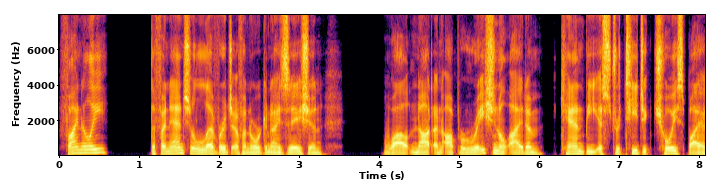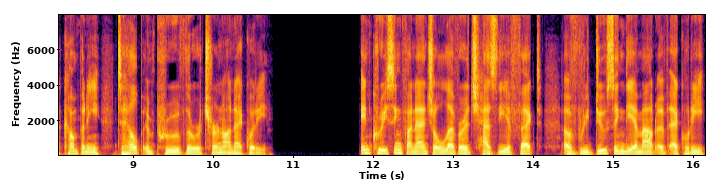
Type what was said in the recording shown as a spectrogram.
Finally, the financial leverage of an organization, while not an operational item, can be a strategic choice by a company to help improve the return on equity. Increasing financial leverage has the effect of reducing the amount of equity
